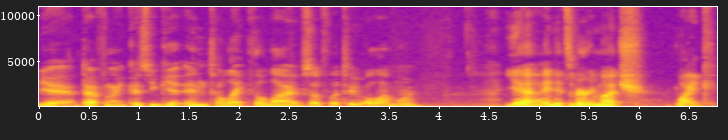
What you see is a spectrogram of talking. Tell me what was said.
yeah, definitely, because you get into like the lives of the two a lot more. Yeah, and it's very much like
